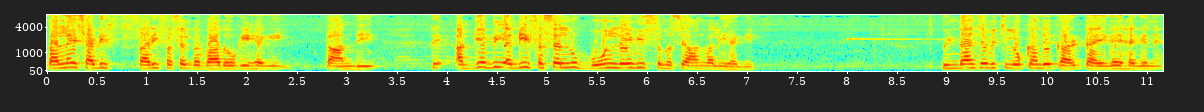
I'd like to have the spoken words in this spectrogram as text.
ਪਹਿਲਾਂ ਹੀ ਸਾਡੀ ਸਾਰੀ ਫਸਲ ਬਰਬਾਦ ਹੋ ਗਈ ਹੈਗੀ ਧਾਨ ਦੀ ਤੇ ਅੱਗੇ ਵੀ ਅਗਲੀ ਫਸਲ ਨੂੰ ਬੋਣ ਲਈ ਵੀ ਸਮੱਸਿਆ ਆਉਣ ਵਾਲੀ ਹੈਗੀ। ਪਿੰਡਾਂ 'ਚ ਵਿੱਚ ਲੋਕਾਂ ਦੇ ਘਰ ਢਾਏ ਗਏ ਹੈਗੇ ਨੇ।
